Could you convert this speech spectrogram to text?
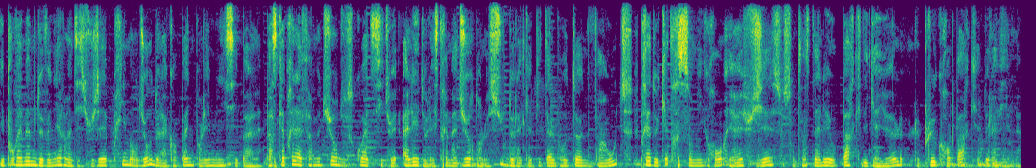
et pourrait même devenir l'un des sujets primordiaux de la campagne pour les municipales. Parce qu'après la fermeture du squat situé allée de l'Estrémadure dans le sud de la capitale bretonne fin août, près de 400 migrants et réfugiés se sont installés au parc des Gailleuls, le plus grand parc de la ville.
